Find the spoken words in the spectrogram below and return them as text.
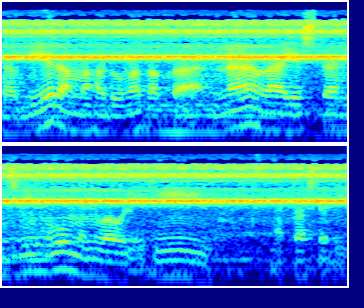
kabir ama haduma fakana la yastanzihu min waulihi. Atau tadi.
